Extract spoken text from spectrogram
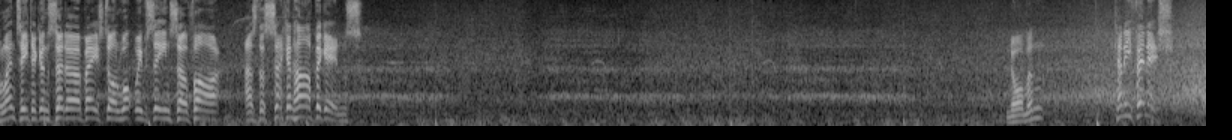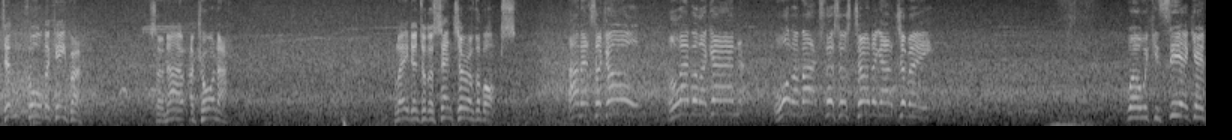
Plenty to consider based on what we've seen so far as the second half begins. Norman. Can he finish? Didn't fool the keeper. So now a corner. Played into the centre of the box. And it's a goal! Level again! What a match this is turning out to be! Well, we can see it again.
